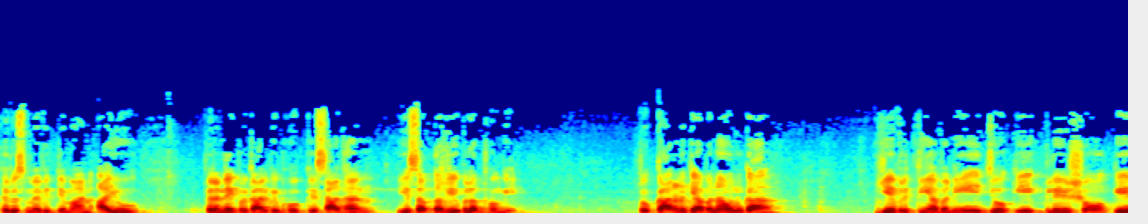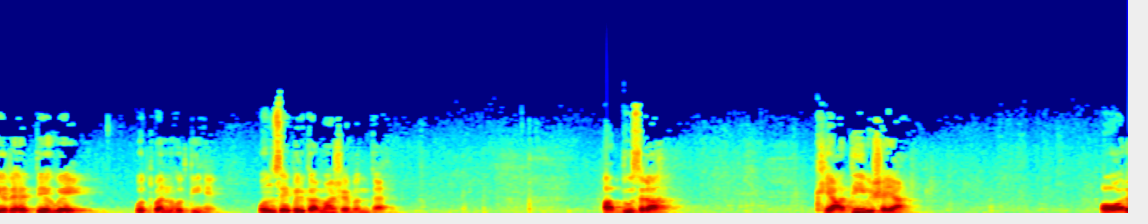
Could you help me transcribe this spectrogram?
फिर उसमें विद्यमान आयु, फिर अनेक प्रकार के भोग के साधन, ये सब तभी उपलब्ध होंगे। तो कारण क्या बना उनका? ये वृत्तियाँ बनी जो कि क्लेशों के रहते हुए उत्पन्न होती हैं। उनसे फिर कर्माशय बनता है। अब दूसरा ख्याति विषया और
